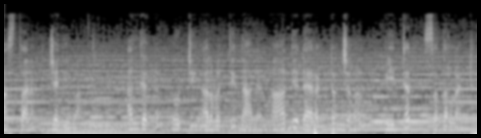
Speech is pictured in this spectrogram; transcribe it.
ആസ്ഥാനം ജനീവ. അംഗങ്ങൾ നൂറ്റി അറുപത്തി നാല് ആദ്യ director general Peter Sutherland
